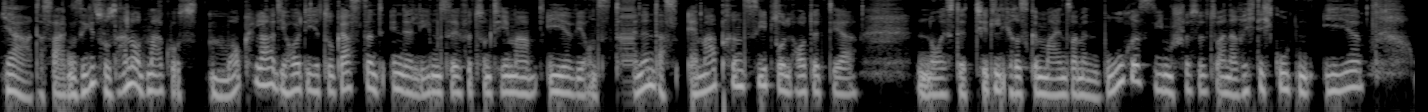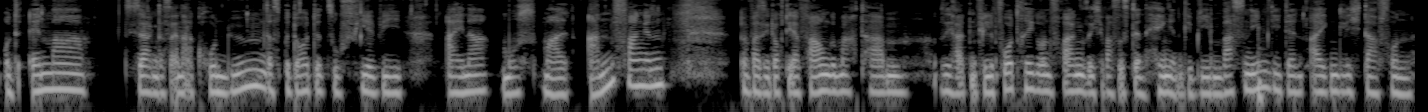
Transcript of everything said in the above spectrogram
Ja, das sagen Sie, Susanne und Markus Mockler, die heute hier zu Gast sind in der Lebenshilfe zum Thema Ehe wir uns trennen. Das Emma-Prinzip, so lautet der neueste Titel Ihres gemeinsamen Buches, Sieben Schlüssel zu einer richtig guten Ehe. Und Emma, Sie sagen das ist ein Akronym, das bedeutet so viel wie einer muss mal anfangen, weil Sie doch die Erfahrung gemacht haben, Sie halten viele Vorträge und fragen sich, was ist denn hängen geblieben? Was nehmen die denn eigentlich davon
